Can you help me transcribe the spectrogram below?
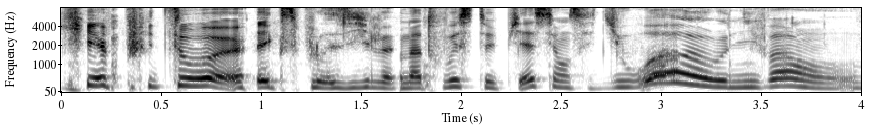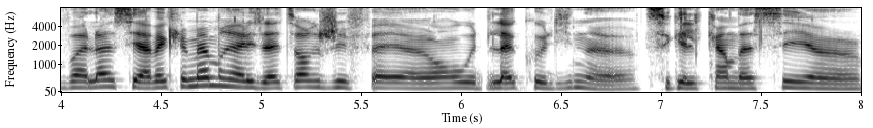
qui est plutôt euh, explosive. On a trouvé cette pièce et on s'est dit, wow, on y va, on va là. C'est avec le même réalisateur que j'ai fait euh, en haut de la colline. Euh, C'est quelqu'un d'assez euh,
